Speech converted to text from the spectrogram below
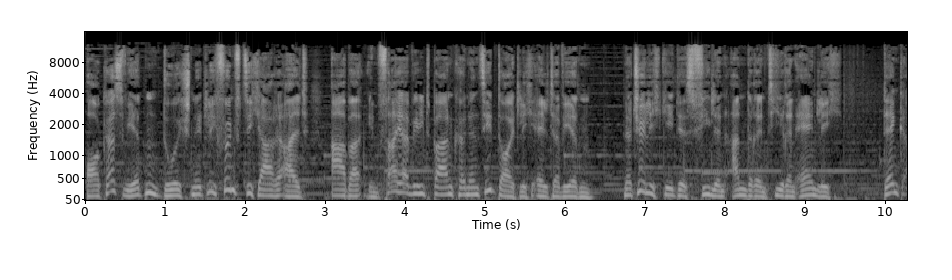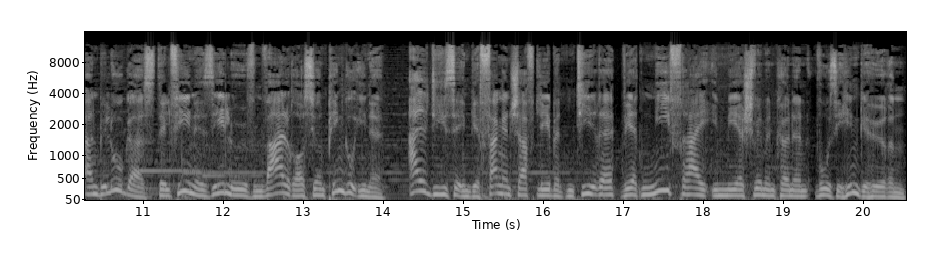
Orcas werden durchschnittlich 50 Jahre alt, aber in freier Wildbahn können sie deutlich älter werden. Natürlich geht es vielen anderen Tieren ähnlich. Denk an Belugas, Delfine, Seelöwen, Walrosse und Pinguine. All diese in Gefangenschaft lebenden Tiere werden nie frei im Meer schwimmen können, wo sie hingehören.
